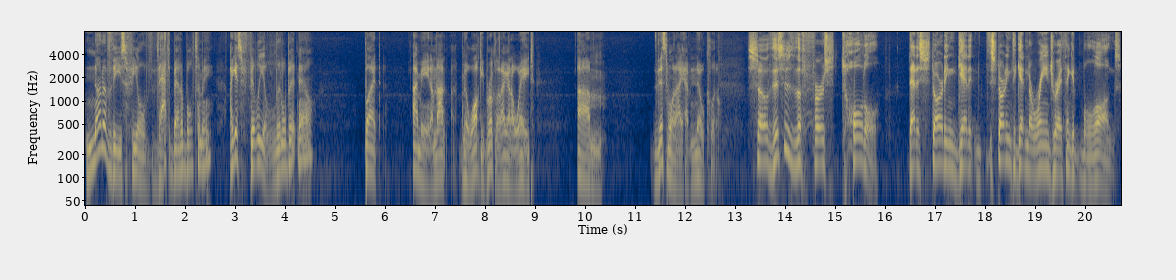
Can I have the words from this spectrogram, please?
none of these feel that bettable to me. I guess Philly a little bit now, but I mean, I'm not Milwaukee, Brooklyn. I got to wait. Um, this one, I have no clue. So this is the first total that is starting get it, starting to get in a range where I think it belongs.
